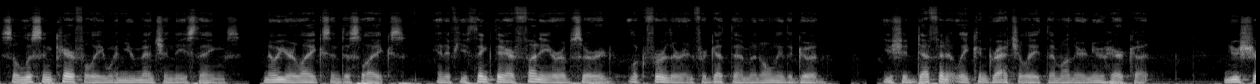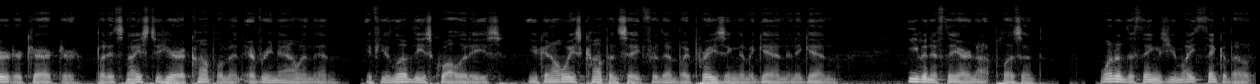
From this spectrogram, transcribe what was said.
so listen carefully when you mention these things. Know your likes and dislikes, and if you think they are funny or absurd, look further and forget them and only the good. You should definitely congratulate them on their new haircut new shirt or character, but it's nice to hear a compliment every now and then. If you love these qualities, you can always compensate for them by praising them again and again, even if they are not pleasant. One of the things you might think about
